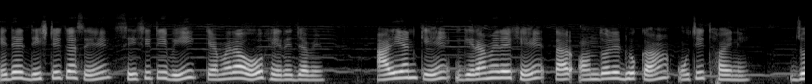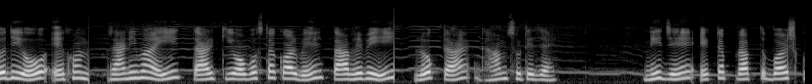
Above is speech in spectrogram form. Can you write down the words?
এদের দৃষ্টির কাছে সিসিটিভি ক্যামেরাও হেরে যাবে। আরিয়ানকে গ্রামে রেখে তার অন্দরে ঢোকা উচিত হয়নি। যদিও এখন রানীমাই তার কি অবস্থা করবে তা ভেবেই লোকটার ঘাম ছুটে যায়। নিজে একটা প্রাপ্তবয়স্ক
